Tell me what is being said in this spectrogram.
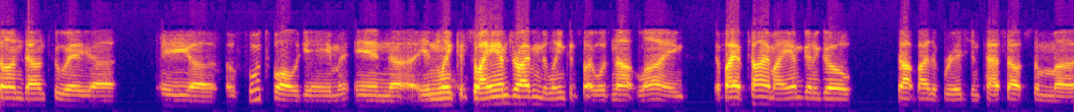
son down to a uh, a, uh, a football game in uh, in Lincoln. So I am driving to Lincoln, so I was not lying. If I have time, I am going to go stop by the bridge and pass out some uh,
